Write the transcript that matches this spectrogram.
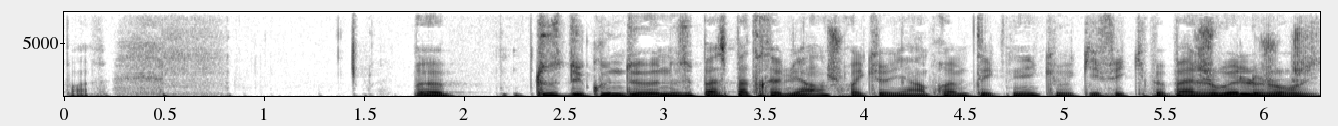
Bref. Euh, tous du coup ne, ne se passe pas très bien. Je crois qu'il y a un problème technique qui fait qu'il peut pas jouer le jour J,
